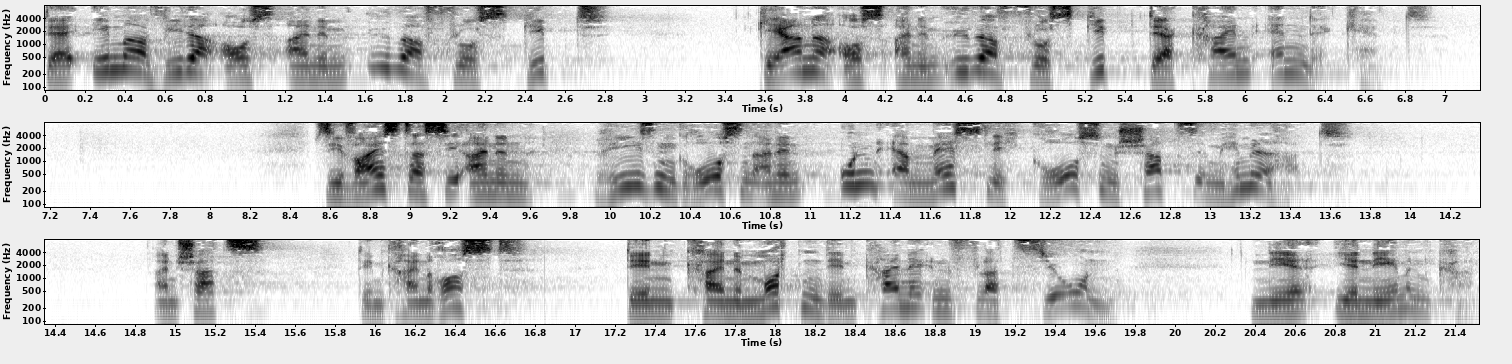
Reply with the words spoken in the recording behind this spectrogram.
der immer wieder aus einem Überfluss gibt, gerne aus einem Überfluss gibt, der kein Ende kennt. Sie weiß, dass sie einen riesengroßen, einen unermesslich großen Schatz im Himmel hat. Ein Schatz, den kein Rost, den keine Motten, den keine Inflation ihr nehmen kann.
